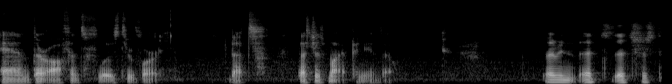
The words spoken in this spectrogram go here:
and their offense flows through Vardy. That's that's just my opinion, though. I mean, that's that's just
